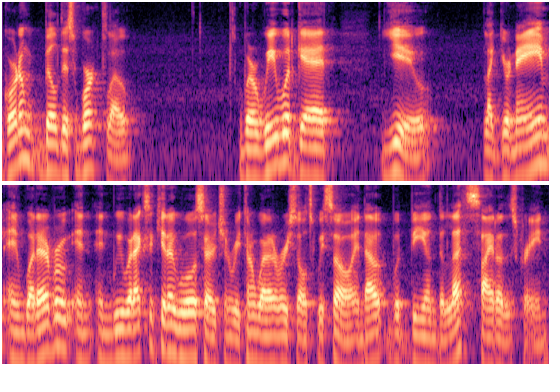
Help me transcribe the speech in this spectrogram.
Gordon built this workflow where we would get you like your name and whatever and, and we would execute a google search and return whatever results we saw and that would be on the left side of the screen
